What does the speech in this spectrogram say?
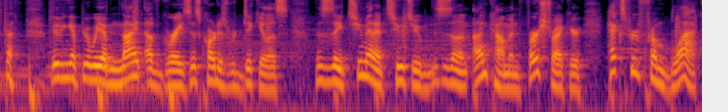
Moving up here, we have Knight of Grace. This card is ridiculous. This is a 2 mana 2 2. This is an uncommon first striker, hexproof from black,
